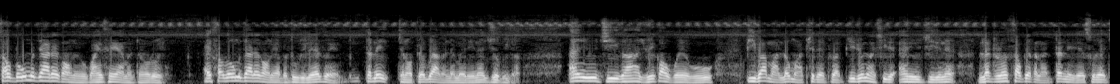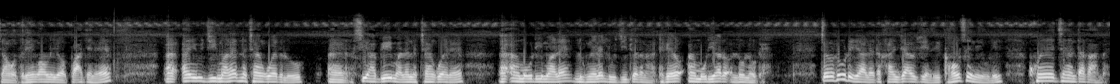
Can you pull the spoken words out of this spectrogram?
စောက်သုံးမကြတဲ့ကောင်တွေကိုဝိုင်းဆဲရမှာကျွန်တော်တို့အဲဆောက်သုံးမကြတဲ့ကောင်တွေကဘယ်သူတွေလဲဆိုရင်တနေ့ကျွန်တော်ပြောပြမယ်နာမည်တွေနဲ့ရွတ်ပြီးတော့ UNG ကရွေးကောက်ပွဲကိုပြည်ပမှာလုံမှာဖြစ်တဲ့အတွက်ပြည်တွင်းမှာရှိတဲ့ UNG တွေနဲ့လက်တလောစောက်ပြဿနာတက်နေတယ်ဆိုတဲ့အကြောင်းကိုသတင်းကောင်းလေးတော့ပါခြင်းတယ်အဲ UNG မှာလည်းနှစ်ချမ်းကွဲတယ်လို့အဲ CRPA မှာလည်းနှစ်ချမ်းကွဲတယ်အဲ MOD မှာလည်းလူငယ်နဲ့လူကြီးပြဿနာတကယ်တော့ MOD ကတော့အလုပ်လုပ်တယ်ကျွန်တော်တို့တွေကလည်းတစ်ခါကြောက်ရှင်စီခေါင်းစဉ်တွေကိုလေခွဲချမ်းတက်ရမယ်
